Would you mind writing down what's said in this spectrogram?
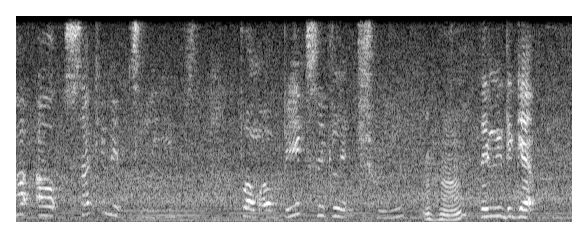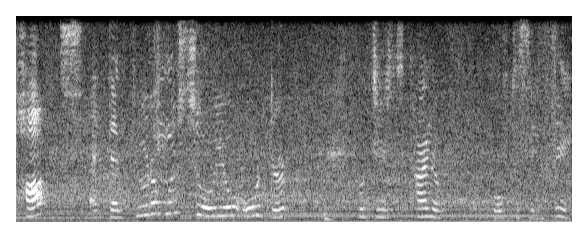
cut out succulent leaves from a big succulent tree. Mm-hmm. Then you need to get pots and then fill them with soil or dirt, which is kind of both the same thing.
